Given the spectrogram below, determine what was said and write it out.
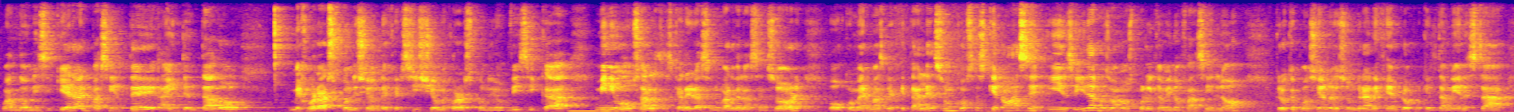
cuando ni siquiera el paciente ha intentado mejorar su condición de ejercicio, mejorar su condición física, mínimo usar las escaleras en lugar del ascensor o comer más vegetales, son cosas que no hacen y enseguida nos vamos por el camino fácil, ¿no? Creo que Ponciano es un gran ejemplo porque él también está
